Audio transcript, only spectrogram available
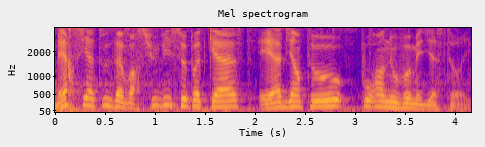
Merci à tous d'avoir suivi ce podcast et à bientôt pour un nouveau Media Story.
